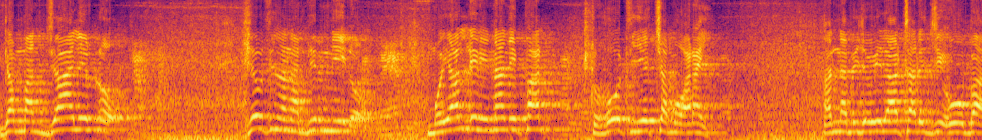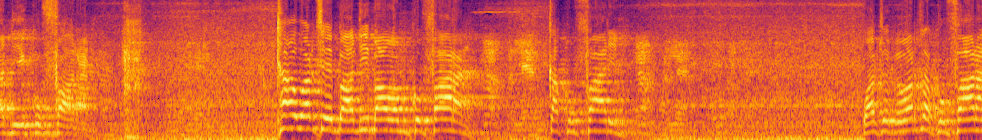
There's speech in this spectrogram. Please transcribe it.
Ngam man jaalirɗo hewtinana birniɗo. Mo yalɗiri nani pat to hooti yecca mo waray. النبي جو إلى ترجيه بعدي كفارا. تاورت بعدي باوم كفارا. ككفار واتو بورت كفارا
